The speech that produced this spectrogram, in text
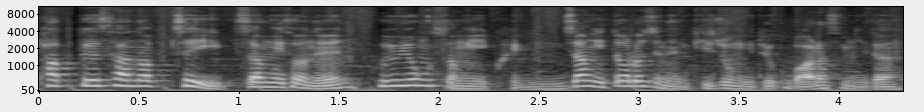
파크 산업체 입장에서는 효용성이 굉장히 떨어지는 기종이 되고 말았습니다.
